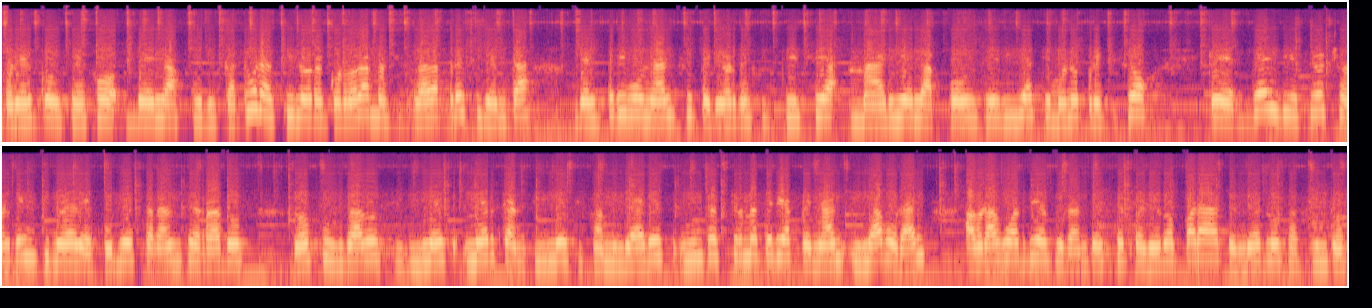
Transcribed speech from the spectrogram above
por el Consejo de la Judicatura. Así lo recordó la magistrada presidenta del Tribunal Superior de Justicia, Mariela Poncevilla, que bueno, precisó que del 18 al 29 de julio estarán cerrados los juzgados civiles, mercantiles y familiares, mientras que en materia penal y laboral habrá guardias durante este periodo para atender los asuntos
